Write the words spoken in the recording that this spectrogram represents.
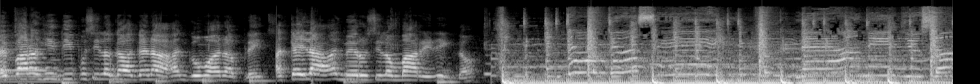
ay parang hindi po sila gaganahan gumawa ng plates. At kailangan meron silang marinig, no? Don't you see that I need you so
